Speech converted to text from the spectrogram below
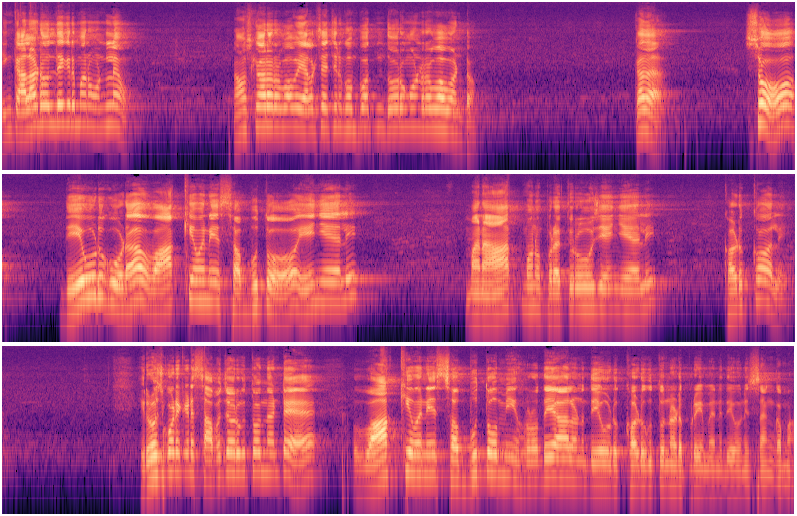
ఇంకా అలాంటి వాళ్ళ దగ్గర మనం ఉండలేం. నమస్కారం బాబు ఎలక్ చచ్చిన కొంపోతుంది దూరంగా ఉండరు బాబు అంటాం. కదా? సో దేవుడు కూడా వాక్యం అనే సబ్బుతో ఏం చేయాలి? మన ఆత్మను ప్రతిరోజు ఏం చేయాలి? కడుక్కోవాలి. ఈరోజు కూడా ఇక్కడ సభ జరుగుతోందంటే వాక్యం అనే సబ్బుతో మీ హృదయాలను దేవుడు కడుగుతున్నాడు ప్రేమైన దేవుని సంగమ.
